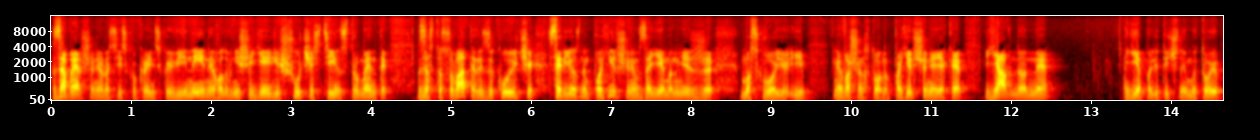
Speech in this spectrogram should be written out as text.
завершення російсько-української війни, і найголовніше є рішучість ці інструменти застосувати, ризикуючи серйозним погіршенням взаємин між Москвою і Вашингтоном. Погіршення, яке явно не є політичною метою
